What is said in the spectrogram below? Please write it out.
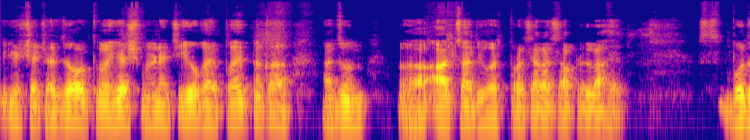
यशाच्या जवळ किंवा यश मिळण्याचे योग आहे. प्रयत्न करा. अजून आजचा दिवस प्रचाराचा आपल्याला आहे. बुध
